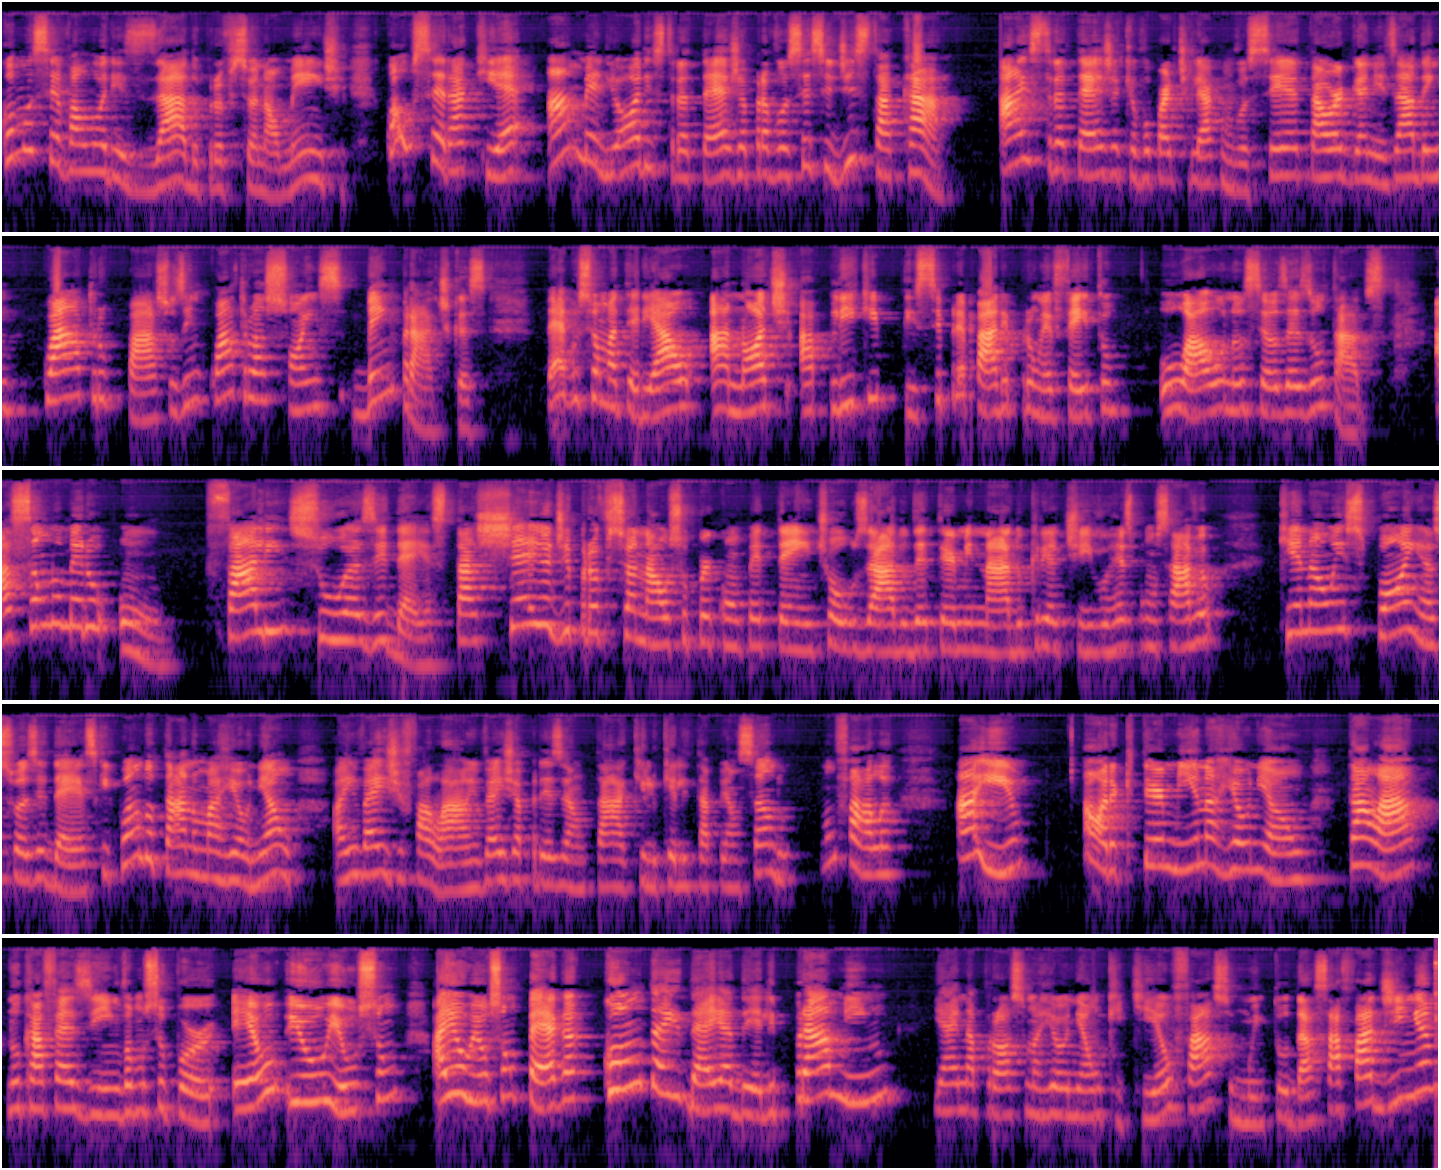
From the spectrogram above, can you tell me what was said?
como ser valorizado profissionalmente, qual será que é a melhor estratégia para você se destacar? A estratégia que eu vou partilhar com você está organizada em quatro passos, em quatro ações bem práticas. Pega o seu material, anote, aplique e se prepare para um efeito uau nos seus resultados. Ação número um: Fale suas ideias. Tá cheio de profissional super competente, ousado, determinado, criativo, responsável que não expõe as suas ideias, que quando tá numa reunião, ao invés de falar, ao invés de apresentar aquilo que ele tá pensando, não fala. Aí, a hora que termina a reunião, tá lá no cafezinho, vamos supor, eu e o Wilson, aí o Wilson pega, conta a ideia dele pra mim e aí, na próxima reunião, o que, que eu faço? Muito da safadinha.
